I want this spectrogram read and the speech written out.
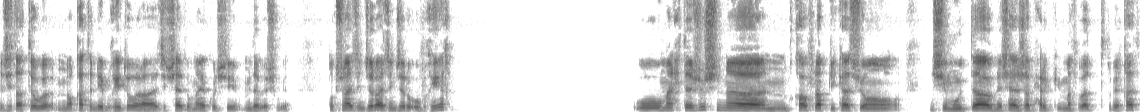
غادي تعطيو النقط اللي بغيتو راه غادي تشاهدو معايا كلشي من دابا شوية donc شنو غادي نديرو غادي نديرو ouvrir وما نحتاجوش نبقاو في l'application شي مدة ولا شي حاجة بحال كيما في بعض التطبيقات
